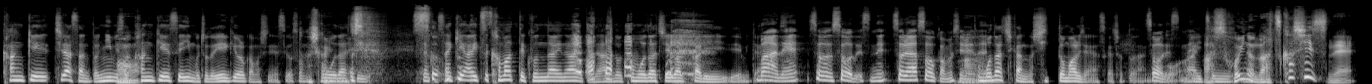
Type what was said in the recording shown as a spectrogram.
関係、チラさんとニミさんの関係性にもちょっと影響あるかもしれないですよ、その友達。なんか最近あいつ構ってくんないな、みたいな、あの友達ばっかりで、みたいな。まあね、そうそうですね。それはそうかもしれない。友達間の嫉妬もあるじゃないですか、ちょっとなんかこそうですねあいつにあ、そういうの懐かしいですね。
